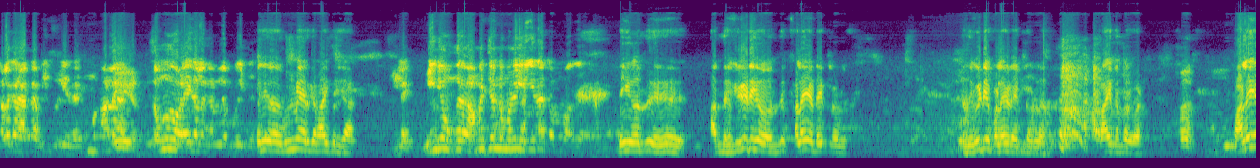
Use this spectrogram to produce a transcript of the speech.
கலக்குறாங்க அப்படின்னு சொல்லி ரெண்டு மூணு நாள்ல சமூக வலைதளங்கள்ல போயிட்டு இருக்க. வாய்ப்பு இருக்கா? இல்ல நீங்க உங்க அமைச்சர் முறையில் நீங்க தான் சொல்லுவாங்க நீங்கள் வந்து அந்த வீடியோ வந்து பழைய டேட்டில் உள்ளது. அந்த வீடியோ பழைய டேட்டில் உள்ளது. பாய் நம்பர் ஒன் பழைய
